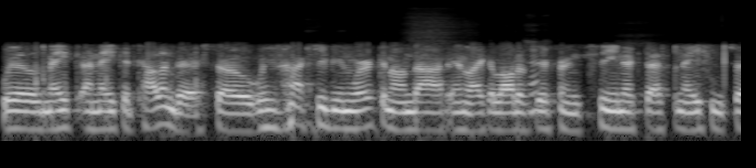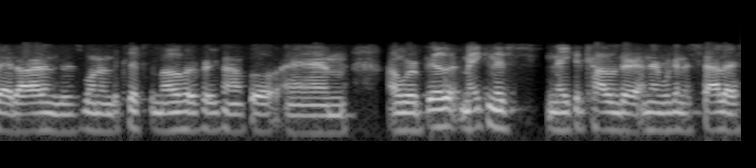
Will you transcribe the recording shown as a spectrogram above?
we'll make a naked calendar. So we've actually been working on that in like a lot of different scenic destinations throughout Ireland. There's one on the Cliffs of Moher, for example, um, and we're build, making this naked calendar, and then we're going to sell it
